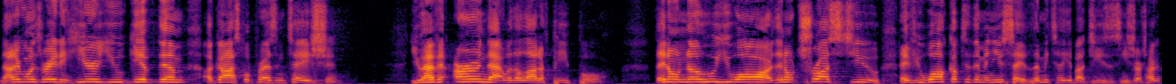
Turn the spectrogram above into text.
not everyone's ready to hear you give them a gospel presentation. You haven't earned that with a lot of people. They don't know who you are, they don't trust you. And if you walk up to them and you say, Let me tell you about Jesus, and you start talking,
